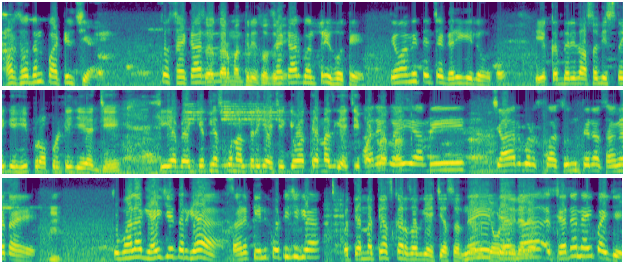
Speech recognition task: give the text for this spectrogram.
हर्षवर्धन पाटीलची आहे तो सहकार सहकार ते. सहकार मंत्री होते तेव्हा मी त्यांच्या घरी गेलो होतो एकंदरीत असं दिसतंय की ही प्रॉपर्टी जी यांची ही या बँकेतल्याच कोणाला तरी घ्यायची किंवा त्यांनाच घ्यायची अरे. भाई आम्ही चार वर्षपासून त्यांना सांगत आहे. तुम्हाला घ्यायची तर घ्या साडेतीन कोटीची घ्या पण त्यांना त्याच कर्जात घ्यायची असेल नाही जेवढं दिलेलं आहे. त्यांना त्यांना नाही पाहिजे.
